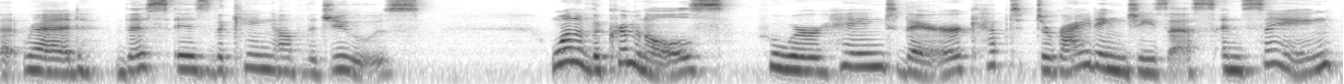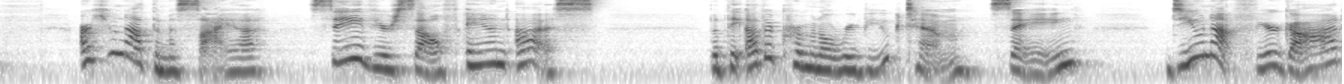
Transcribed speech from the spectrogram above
that read, This is the king of the Jews. One of the criminals, who were hanged there kept deriding Jesus and saying, Are you not the Messiah? Save yourself and us. But the other criminal rebuked him, saying, Do you not fear God,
